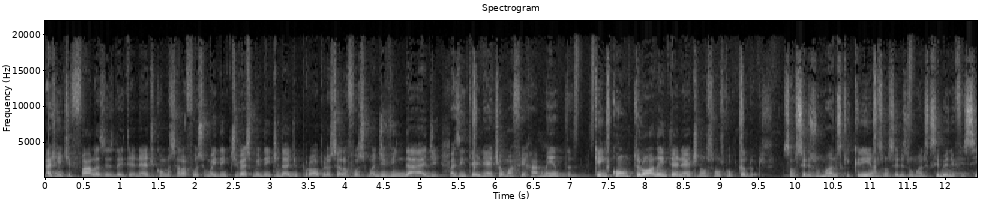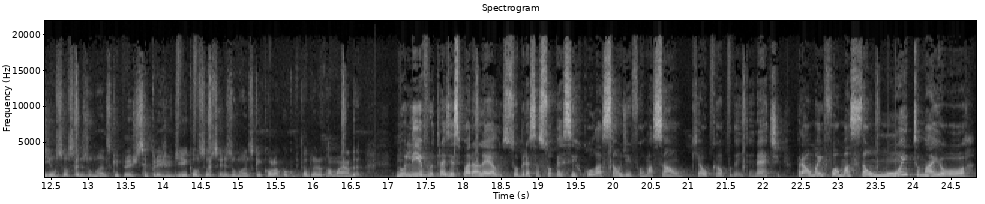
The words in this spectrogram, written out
A gente fala às vezes da internet como se ela fosse uma tivesse uma identidade própria ou se ela fosse uma divindade, mas a internet é uma ferramenta. Quem controla a internet não são os computadores. São seres humanos que criam, são seres humanos que se beneficiam, são seres humanos que se prejudicam, são seres humanos que colocam o computador na tomada. No livro traz esse paralelo sobre essa supercirculação de informação, que é o campo da internet, para uma informação muito maior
